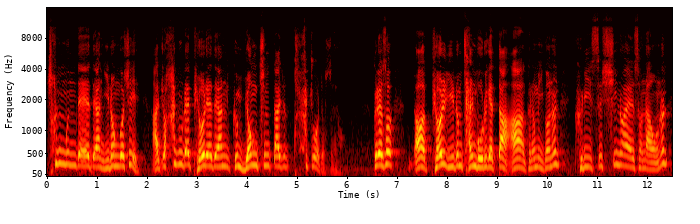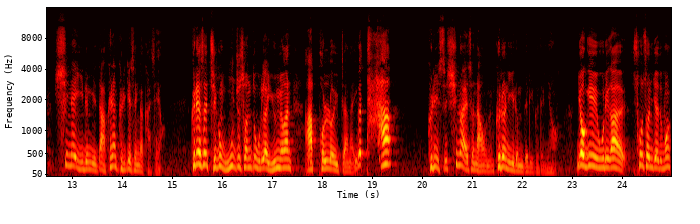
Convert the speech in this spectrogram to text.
천문대에 대한 이런 것이 아주 하늘의 별에 대한 그 명칭까지도 다 주어졌어요. 그래서 아, 별 이름 잘 모르겠다. 아, 그러면 이거는 그리스 신화에서 나오는 신의 이름이다. 그냥 그렇게 생각하세요. 그래서 지금 우주선도 우리가 유명한 아폴로 있잖아. 이거 다 그리스 신화에서 나오는 그런 이름들이거든요. 여기 우리가 소선제도 보면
